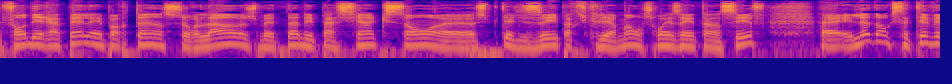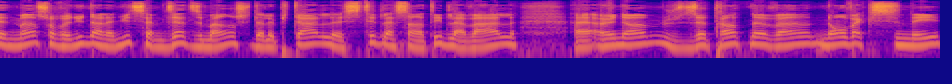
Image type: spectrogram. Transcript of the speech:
font des rappels importants sur l'âge maintenant des patients qui sont hospitalisés, particulièrement aux soins intensifs. et là, donc, cet événement survenu dans la nuit de samedi à dimanche dans l'hôpital Cité de la Santé de Laval. un homme, je disais 39 ans, non vacciné,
